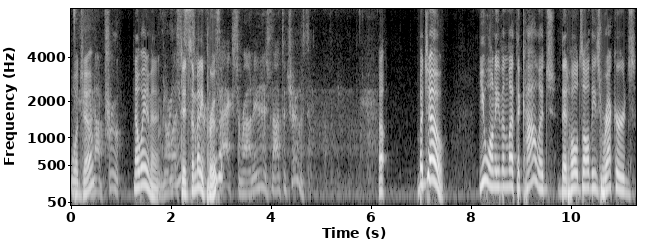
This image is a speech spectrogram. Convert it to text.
well, Joe. Not proved. No, wait a minute. Did somebody prove the it? Facts surrounding it is not the truth. Oh, but Joe, you won't even let the college that holds all these records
